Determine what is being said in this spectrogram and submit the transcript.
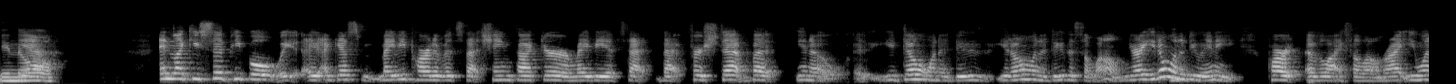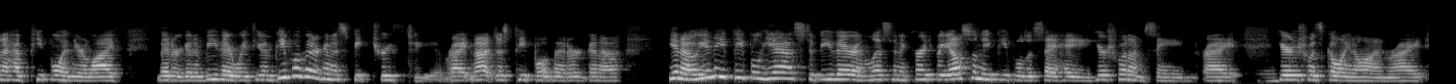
you know? Yeah. And like you said people i guess maybe part of it's that shame factor or maybe it's that that first step but you know you don't want to do you don't want to do this alone right? You don't want to do any part of life alone right? You want to have people in your life that are going to be there with you and people that are going to speak truth to you right? Not just people that are going to you know, you need people, yes, to be there and listen, encourage, but you also need people to say, hey, here's what I'm seeing, right? Mm-hmm. Here's what's going on, right?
